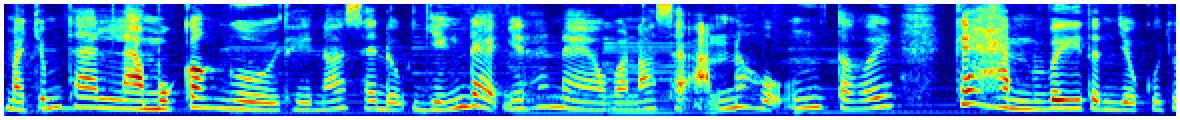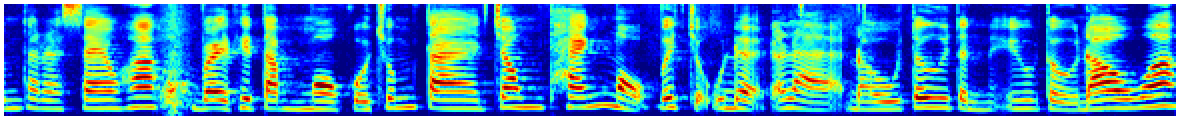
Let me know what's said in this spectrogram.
mà chúng ta là một con người thì nó sẽ được diễn đạt như thế nào và nó sẽ ảnh hưởng tới cái hành vi tình dục của chúng ta ra sao ha. Vậy thì tập 1 của chúng ta trong tháng 1 với chủ đề đó là đầu tư tình yêu từ đâu á,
